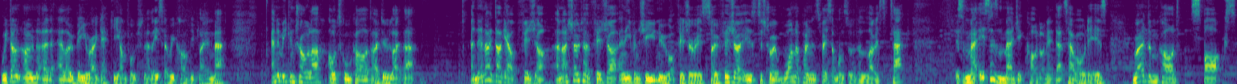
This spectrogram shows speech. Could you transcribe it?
We don't own an LOB Raigeki, unfortunately, so we can't be playing that. Enemy Controller, old school card, I do like that. And then I dug out Fissure, and I showed her Fissure, and even she knew what Fissure is. So Fissure is destroy one opponent's face-up monster with the lowest attack. It's a it says Magic card on it, that's how old it is. Random card, Sparks,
